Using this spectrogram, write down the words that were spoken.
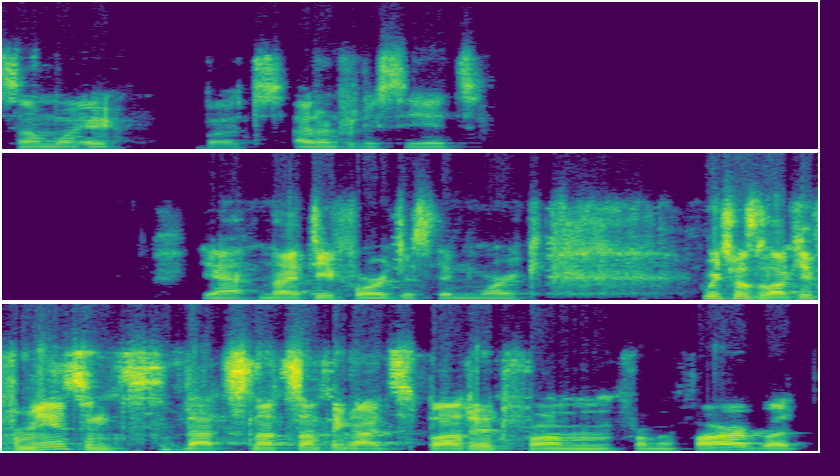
some way, but I don't really see it. Yeah, knight d4 just didn't work, which was lucky for me since that's not something I'd spotted from from afar, but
